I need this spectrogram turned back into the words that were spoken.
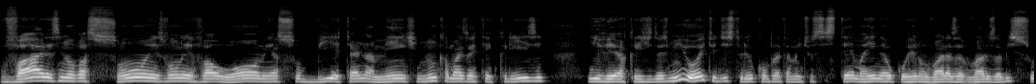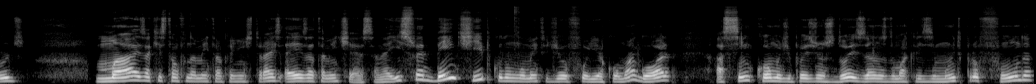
várias inovações vão levar o homem a subir eternamente, nunca mais vai ter crise. E veio a crise de 2008 e destruiu completamente o sistema aí, né? Ocorreram várias, vários absurdos. Mas a questão fundamental que a gente traz é exatamente essa, né? Isso é bem típico de um momento de euforia como agora, assim como depois de uns dois anos de uma crise muito profunda,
